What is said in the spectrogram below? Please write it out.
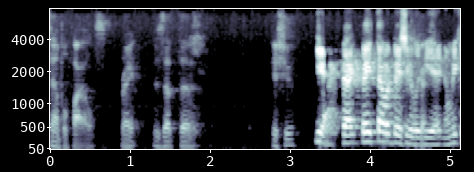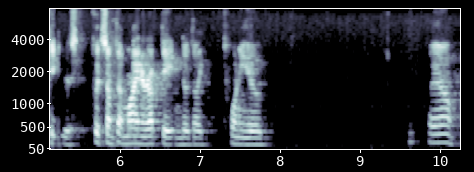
sample files, right? Is that the issue? Yeah, that, that would basically Okay. be it. And we could just put something, minor update into like 20, oh- well,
